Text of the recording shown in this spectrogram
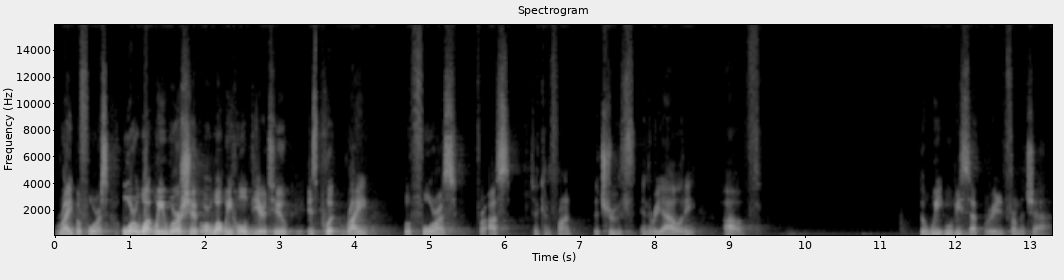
Right before us. Or what we worship or what we hold dear to is put right before us for us to confront the truth and the reality of. The wheat will be separated from the chaff.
